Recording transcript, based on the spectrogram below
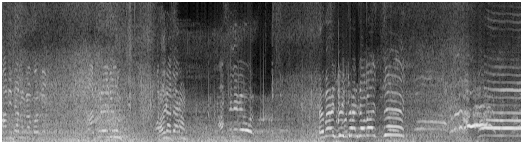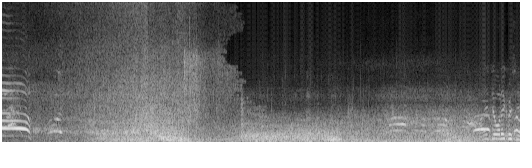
পানি চালু না পারলে তারপরে অসাধারণ। আসলে বেবল অ্যামেজিং গাইস অ্যামেজিং পানিতে অনেক বেশি।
